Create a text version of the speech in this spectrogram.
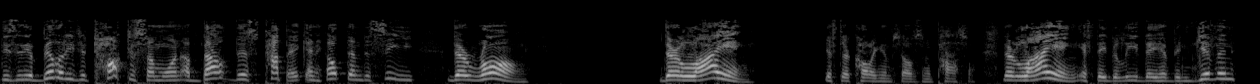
is the ability to talk to someone about this topic and help them to see they're wrong. They're lying if they're calling themselves an apostle. They're lying if they believe they have been given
